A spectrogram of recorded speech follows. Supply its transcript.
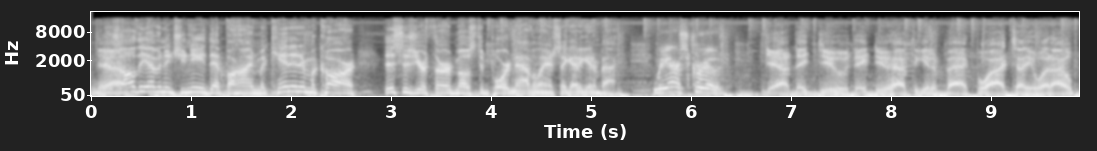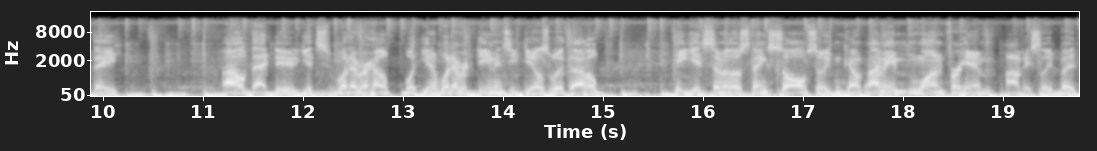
there's all the evidence you need that behind MacKinnon and Makar, this is your third most important avalanche. They got to get him back. We are screwed. Yeah, they do. They do have to get it back. Boy, I tell you what. I hope they. I hope that dude gets whatever help. What you know, whatever demons he deals with. I hope he gets some of those things solved so he can come. I mean, one for him, obviously, but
